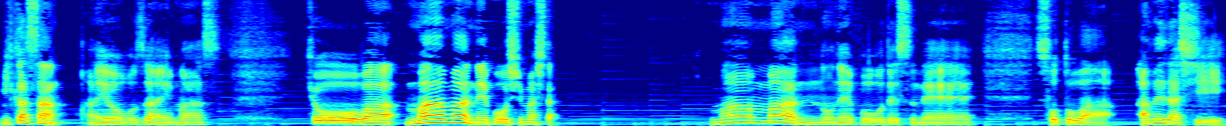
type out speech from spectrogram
みかさんおはようございます。今日は、まあまあ寝坊しました。まあまあの寝坊ですね。外は雨だし、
